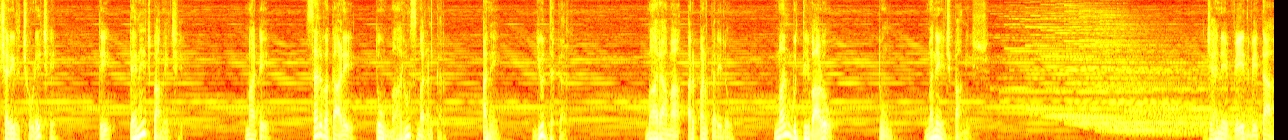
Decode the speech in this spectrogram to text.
શરીર છોડે છે, તે તેને જ પામે છે. માટે સર્વકાળે તું મારું સ્મરણ કર અને યુદ્ધ કર. મારામાં અર્પણ કરેલો મન બુદ્ધિવાળો, તું મને જ પામીશ. જેને વેદ વેતા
